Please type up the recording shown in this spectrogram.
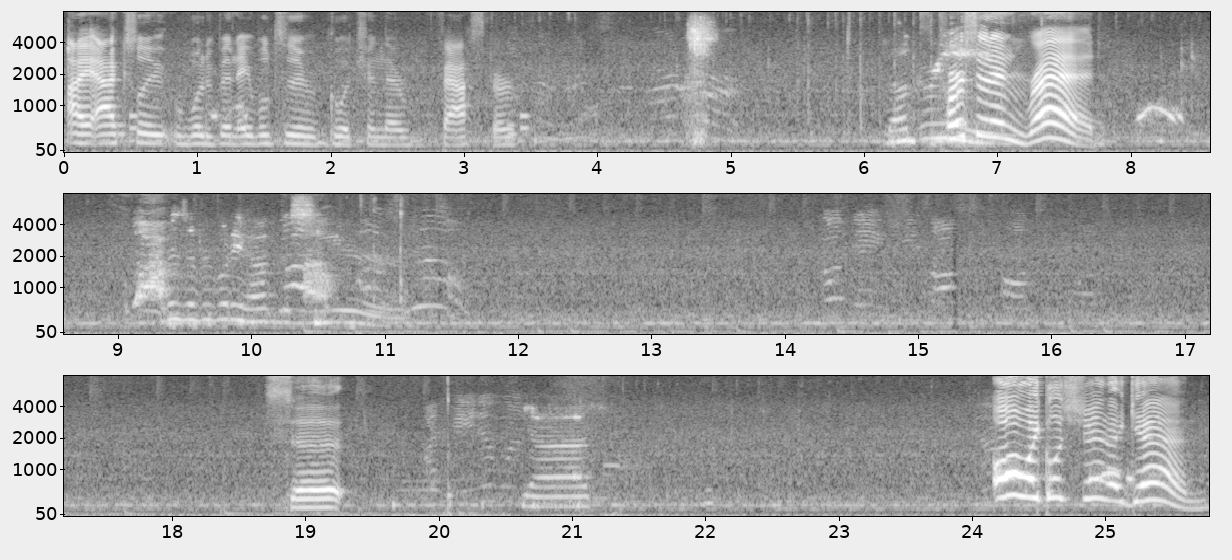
I actually would have been able to glitch in there faster. The. Person in red. Why does everybody have this here? God dang, she's off the phone. Sit. I hate it Yeah. Oh, I glitched in again.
